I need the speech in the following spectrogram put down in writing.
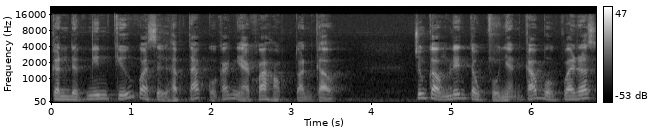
cần được nghiên cứu qua sự hợp tác của các nhà khoa học toàn cầu. Trung Cộng liên tục phủ nhận cáo buộc virus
